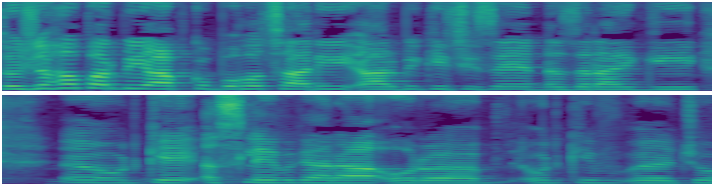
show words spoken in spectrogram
तो यहाँ पर भी आपको बहुत सारी आर्मी की चीज़ें नज़र आएँगी उनके असले वगैरह और उनकी जो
